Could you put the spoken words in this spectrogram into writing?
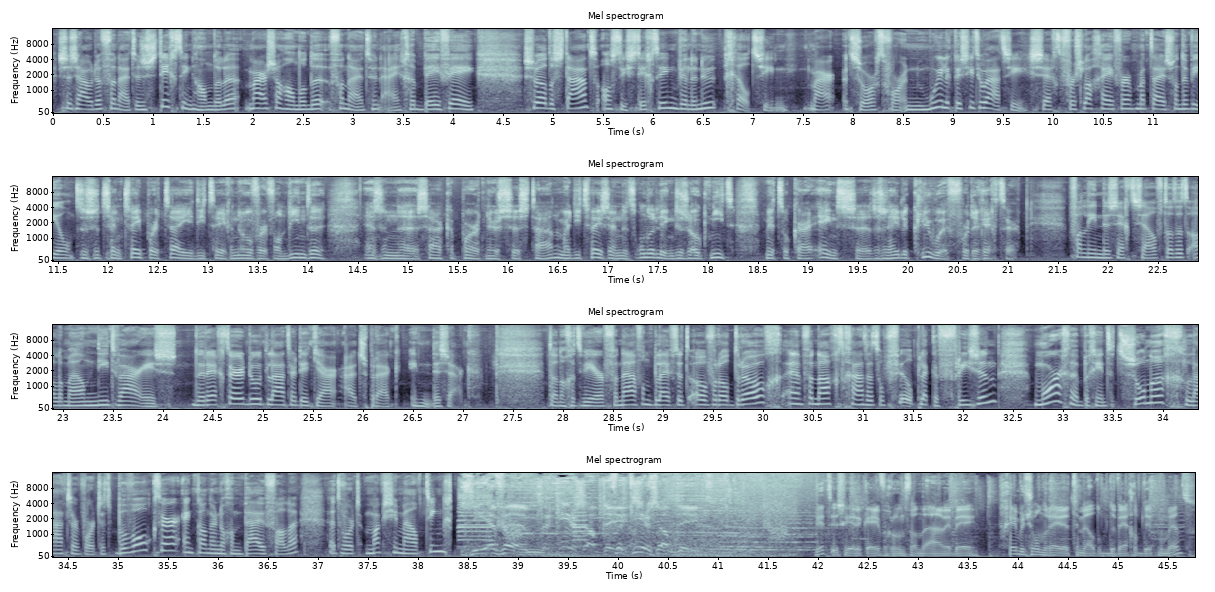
Ze zouden vanuit een stichting handelen, maar ze handelden vanuit hun eigen BV. Zowel de staat als die stichting willen nu geld zien. Maar het zorgt voor een moeilijke situatie, zegt verslaggever Matthijs van der Wiel. Dus het zijn twee partijen die tegenover Van Liende en zijn uh, zakenpartners uh, staan. Maar die twee zijn het onderling dus ook niet met elkaar eens. Uh, dat is een hele kluwe voor de rechter. Van Linde zegt zelf dat het allemaal niet waar is. De rechter doet later dit jaar uitspraak in de zaak. Dan nog het weer. Vanavond blijft het overal droog en vannacht gaat het op veel plekken vriezen. Morgen begint het zonnig, later wordt het bewolkter en kan er nog een bui vallen. Het wordt maximaal 10 ZFM, verkeersupdate. verkeersupdate. Dit is Erik Evengroen van de AWB. Geen bijzonderheden te melden op de weg op dit moment.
